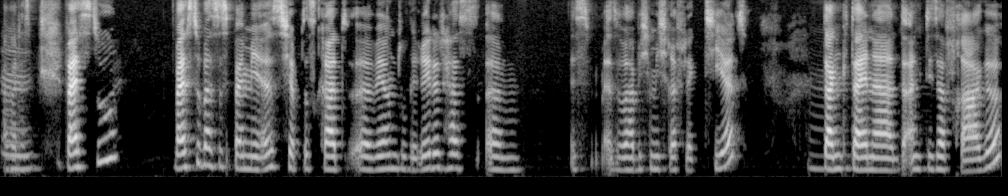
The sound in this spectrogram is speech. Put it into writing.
Aber das. Mhm. Weißt du, weißt du, was es bei mir ist? Ich habe das gerade, äh, während du geredet hast, ähm, ist, also habe ich mich reflektiert, dank Mm, deiner, dank dieser Frage.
